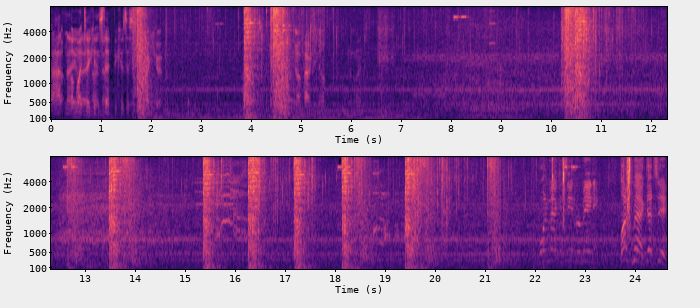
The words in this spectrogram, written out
I have no. I might uh, take no, it instead because this is more accurate. No, apparently not. Never mind. One magazine remaining. Mag, that's it.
